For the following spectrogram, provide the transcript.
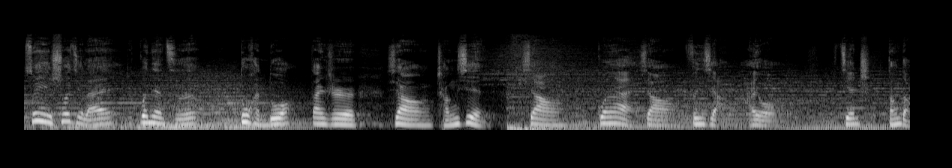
所以说起来，关键词都很多，但是像诚信、像关爱、像分享，还有坚持等等，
